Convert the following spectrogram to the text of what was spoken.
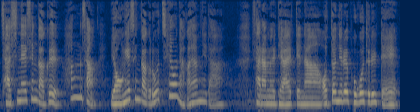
자신의 생각을 항상 영의 생각으로 채워 나가야 합니다. 사람을 대할 때나 어떤 일을 보고 들을 때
